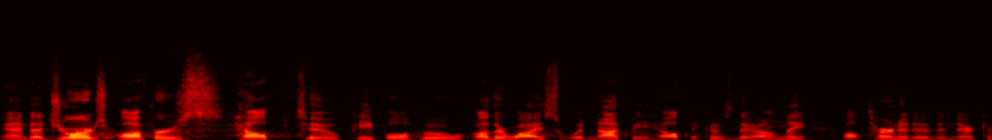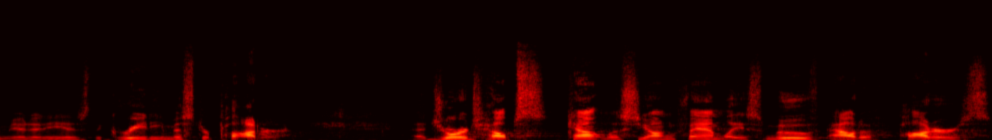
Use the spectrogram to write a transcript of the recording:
And uh, George offers help to people who otherwise would not be helped because the only alternative in their community is the greedy Mr. Potter. Uh, George helps countless young families move out of Potter's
